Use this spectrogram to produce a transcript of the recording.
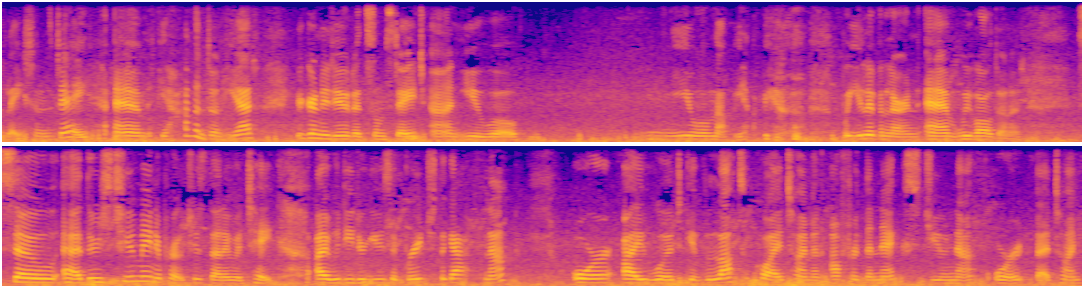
late in the day. And um, if you haven't done it yet, you're going to do it at some stage and you will you will not be happy. but you live and learn, and we've all done it. So uh, there's two main approaches that I would take. I would either use a bridge the gap nap, or I would give lots of quiet time and offer the next due nap or bedtime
